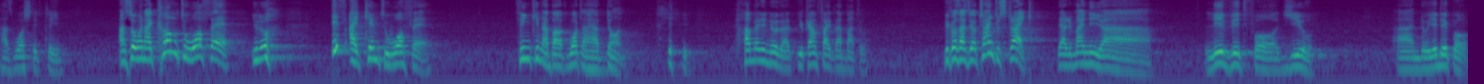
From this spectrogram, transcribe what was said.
has washed it clean. And so when I come to warfare, you know, if I came to warfare thinking about what I had done. How many know that you can't fight that battle? Because as you're trying to strike, they are reminding you, ah, leave it for Gio and Oyedepo.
